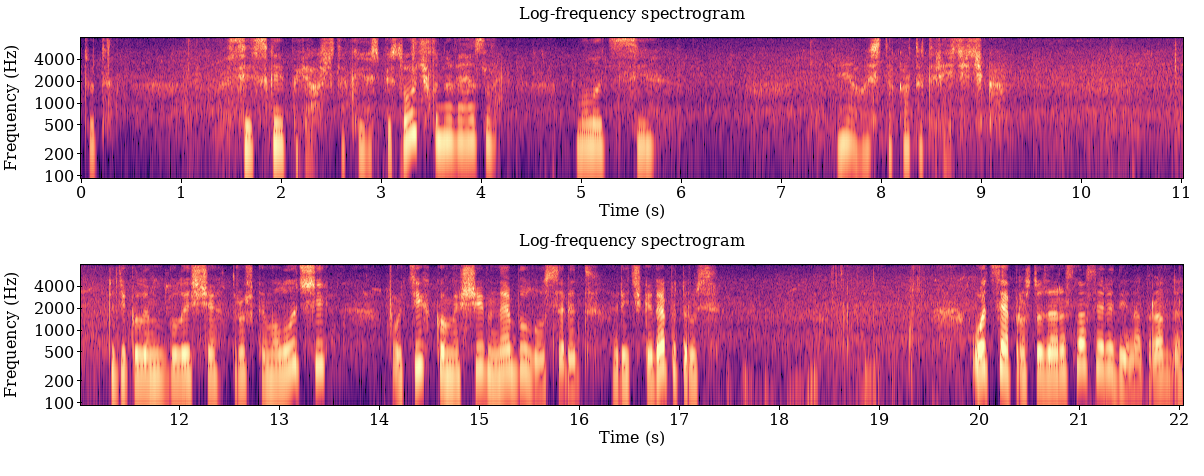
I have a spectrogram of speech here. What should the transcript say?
тут сільський пляж. Такий ось пісочку навезли. Молодці. І ось така тут річечка. Тоді, коли ми були ще трошки молодші, отих комишів не було серед річки, да, Петрусь? Оце просто заросла середина, правда?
